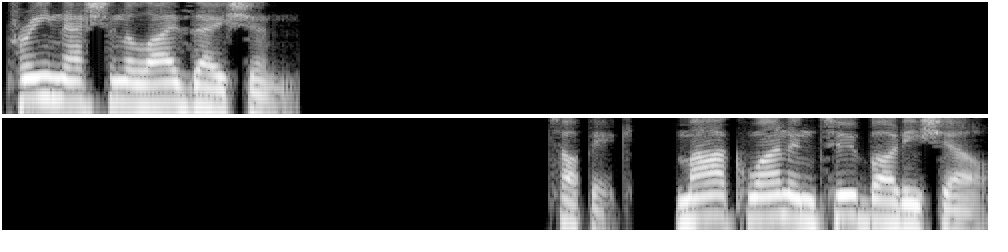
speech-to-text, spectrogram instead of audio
Pre-nationalisation Mark I and II bodyshell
